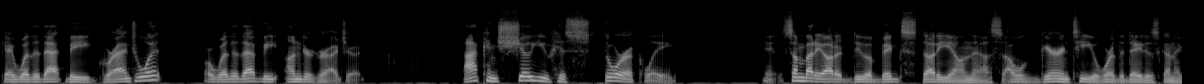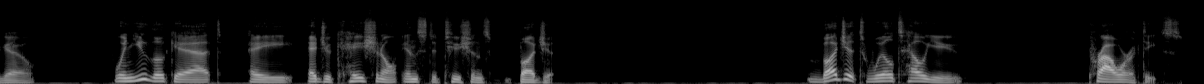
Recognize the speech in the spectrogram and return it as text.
Okay, whether that be graduate or whether that be undergraduate. I can show you historically. Eh, somebody ought to do a big study on this. I will guarantee you where the data is going to go. When you look at a educational institution's budget. Budgets will tell you priorities.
